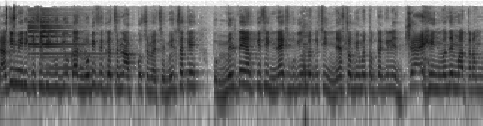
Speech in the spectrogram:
ताकि मेरी किसी भी वीडियो का नोटिफिकेशन आपको समय से मिल सके। तो मिलते हैं आप किसी नेक्स्ट वीडियो में, किसी नेक्स्ट टॉपिक में, तब तक के लिए जय हिंद, वंदे मातरम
